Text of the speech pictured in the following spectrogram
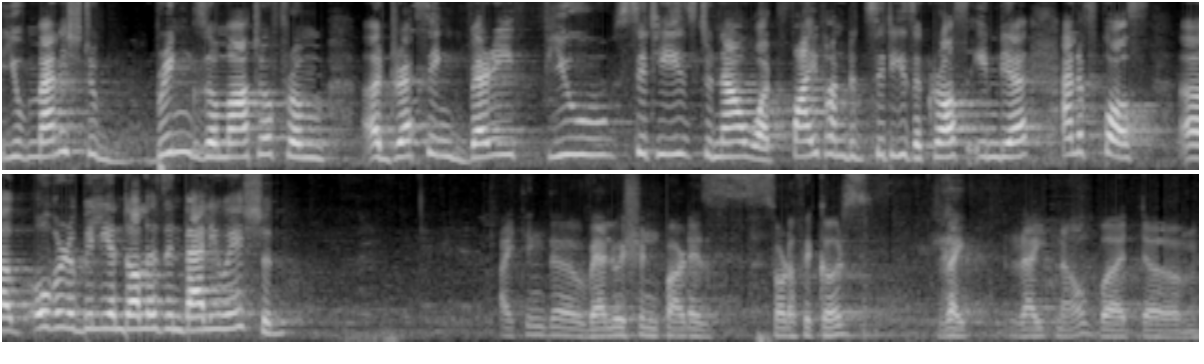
You've managed to bring Zomato from addressing very few cities to now, what, 500 cities across India, and of course, over a billion dollars in valuation. I think the valuation part is sort of a curse right, right now, but um,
